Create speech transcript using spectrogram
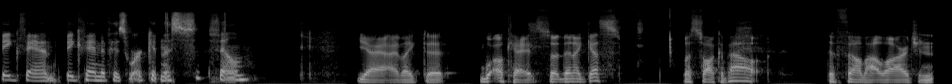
big fan, big fan of his work in this film. Yeah, I liked it. Well, okay, so then I guess let's talk about the film at large and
